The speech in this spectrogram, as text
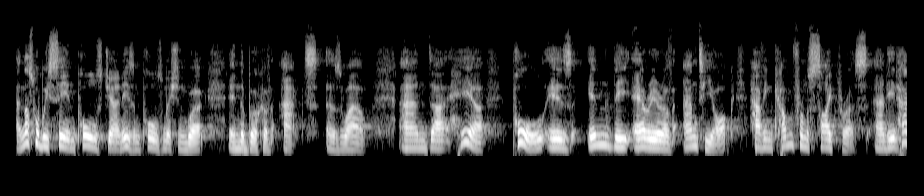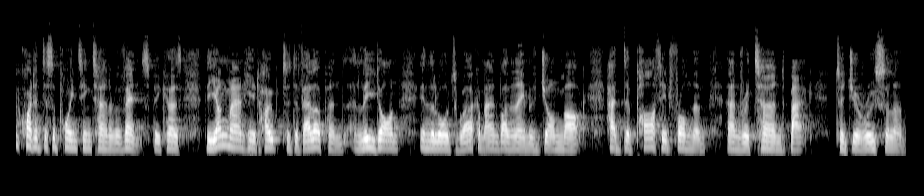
And that's what we see in Paul's journeys and Paul's mission work in the book of Acts as well. And uh, here, Paul is in the area of Antioch, having come from Cyprus, and he'd had quite a disappointing turn of events because the young man he had hoped to develop and lead on in the Lord's work, a man by the name of John Mark, had departed from them and returned back to Jerusalem.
